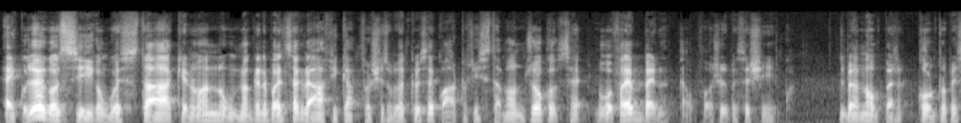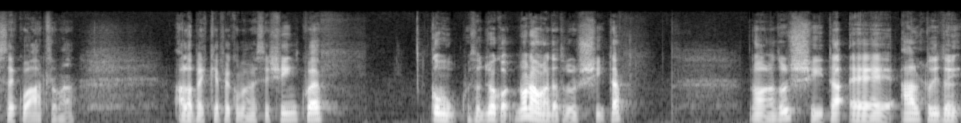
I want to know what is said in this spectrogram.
Ecco, giochi così, con questa, che non hanno una grande potenza grafica, fa uscire su PS4, ci sta, ma un gioco, se lo vuoi fare bene, cavolo, fa uscire PS5. Ripeto, non per contro PS4, ma... Allora perché fai come PS5? Comunque, questo gioco non ha una data d'uscita, non ha una data d'uscita, e altro titolo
